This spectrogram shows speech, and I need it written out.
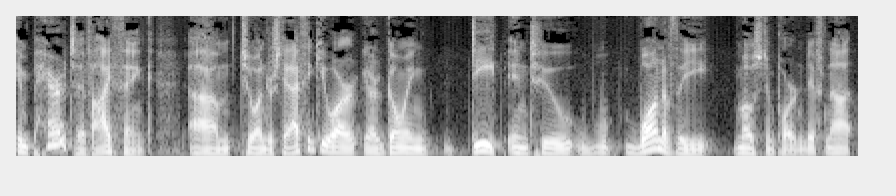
imperative, I think, um, to understand. I think you are are going deep into one of the most important, if not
